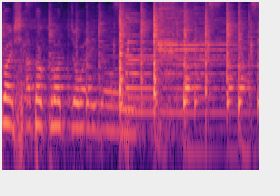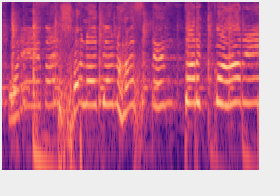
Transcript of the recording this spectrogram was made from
কয় সাধক রজ্জবাড়ি যাওয়া ওরে এবার ষোলো হস্তান্তর করে।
